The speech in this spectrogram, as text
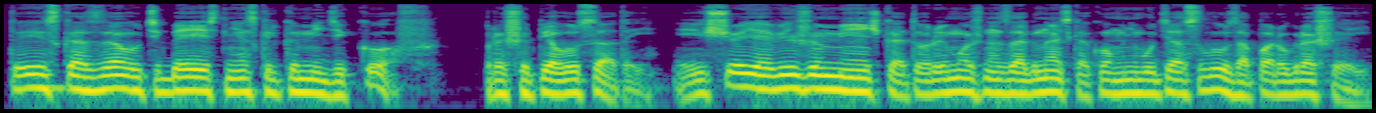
«Ты сказал, у тебя есть несколько медиков», – прошипел усатый. «Еще я вижу меч, который можно загнать какому-нибудь ослу за пару грошей.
